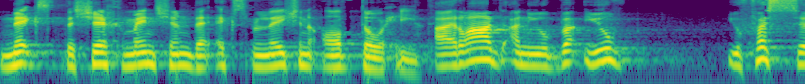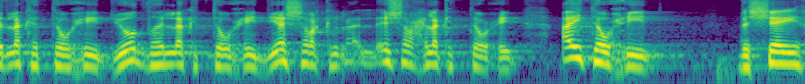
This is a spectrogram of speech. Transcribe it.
next the sheikh mentioned the explanation of Tawheed. أراد أن يب... يف... يفسر لك التوحيد يظهر لك التوحيد يشرك يشرح لك التوحيد. أي توحيد؟ The sheikh,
